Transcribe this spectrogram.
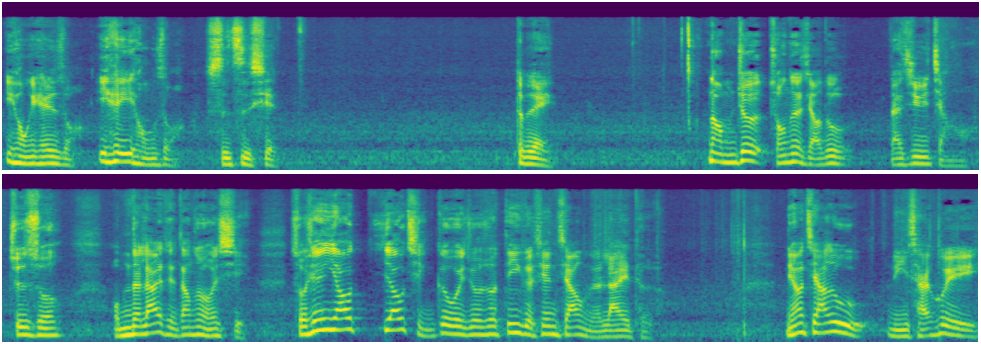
一红一黑是什么？一黑一红是什么？十字线，对不对？那我们就从这个角度来继续讲哦，就是说我们的 Light 当中有写，首先邀邀请各位，就是说第一个先加我们的 Light，你要加入，你才会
